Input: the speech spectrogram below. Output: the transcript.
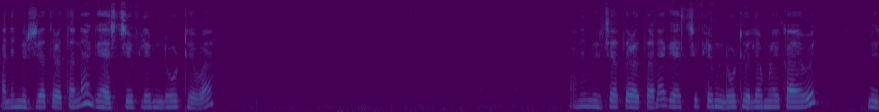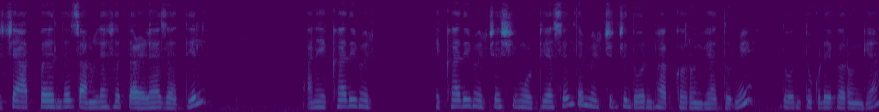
आणि मिरच्या तळताना गॅसची फ्लेम लो ठेवा. आणि मिरच्या तळताना गॅसची फ्लेम लो ठेवल्यामुळे काय होईल? मिरच्या आतपर्यंत चांगल्या अशा तळल्या जातील. आणि एखादी मिर एखादी मिरची अशी मोठी असेल तर मिरचीचे दोन भाग करून घ्या तुम्ही. दोन तुकडे करून घ्या.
